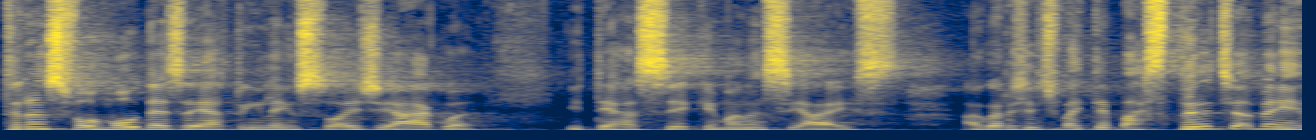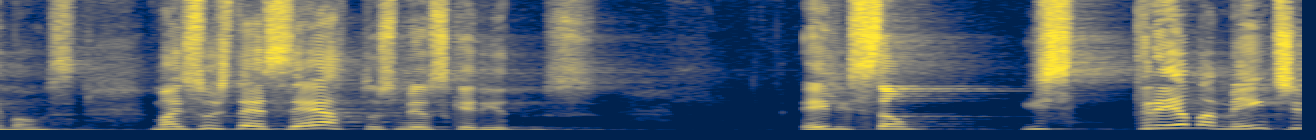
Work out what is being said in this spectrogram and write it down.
Transformou o deserto em lençóis de água e terra seca em mananciais. Agora a gente vai ter bastante amém, irmãos. Mas os desertos, meus queridos, eles são extremamente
